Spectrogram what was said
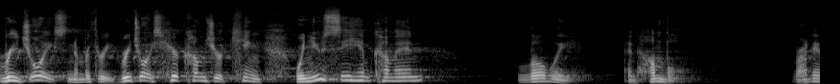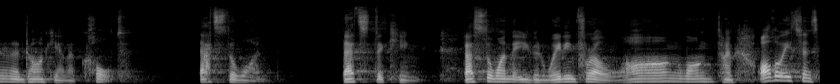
Rejoice, number three. Rejoice, here comes your king. When you see him come in, lowly and humble, riding on a donkey, on a colt, that's the one. That's the king. That's the one that you've been waiting for a long, long time. All the way since,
